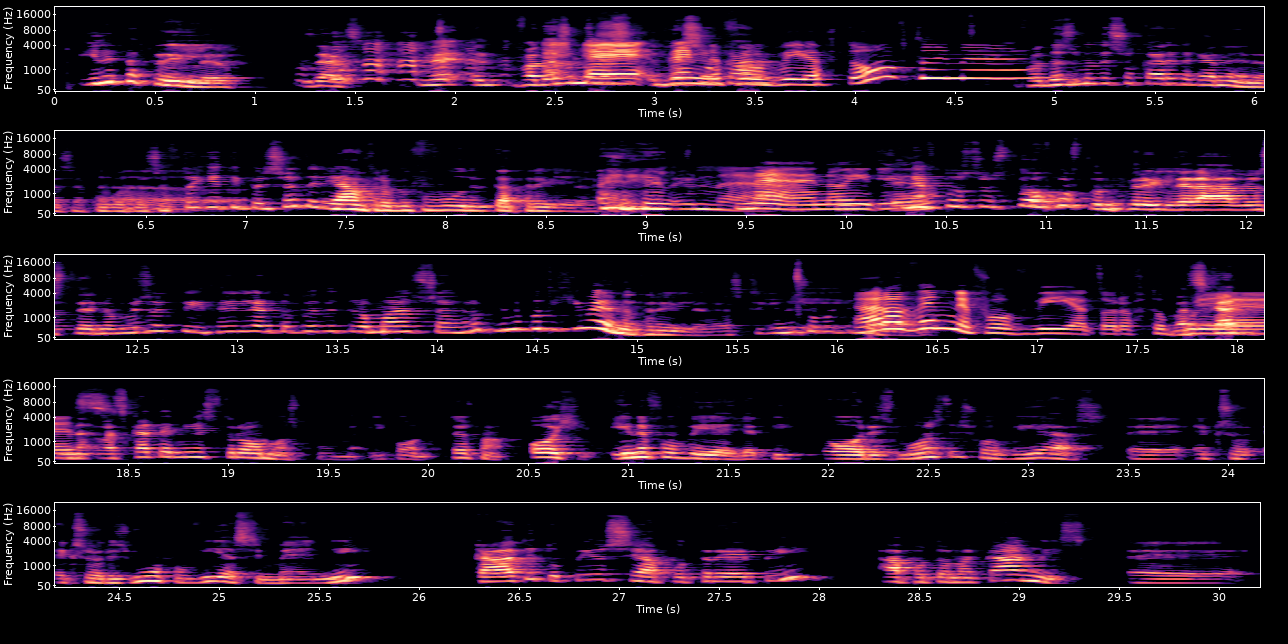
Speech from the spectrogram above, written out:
είναι τα thriller. Εντάξει. Δε, φαντάζομαι, Ε, δεν, δεν είναι σοκάρει- φοβία αυτό, αυτό είναι. φαντάζομαι δεν σοκάρεται κανένας ακούγοντας αυτό, γιατί οι περισσότεροι άνθρωποι φοβούνται τα thriller. ναι. Ναι, εννοείται. Είναι αυτός ο στόχος των thriller, άλλωστε. Νομίζω ότι η thriller το οποίο δεν τρομάζει τους ανθρώπους είναι αποτυχημένο thriller. Α ξεκινήσουμε από εκεί. Άρα πέρα. δεν είναι φοβία τώρα αυτό που Βασικά, λες. να- βασικά ταινίες τρόμο, ας πούμε. Λοιπόν, τέλος πάντων. Όχι, είναι φοβία. Γιατί ο ορισμός της φοβίας, ε, εξο, εξορισμού φοβίας σημαίνει κάτι το οποίο σε αποτρέπει από το να κάνεις ε,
